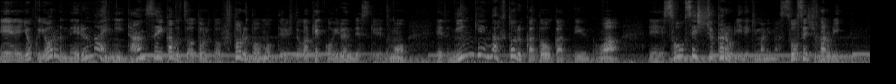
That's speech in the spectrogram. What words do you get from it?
えー、よく夜寝る前に炭水化物を取ると太ると思っている人が結構いるんですけれども、えーと、人間が太るかどうかっていうのは、えー、総摂取カロリーで決まります。総摂取カロリー。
